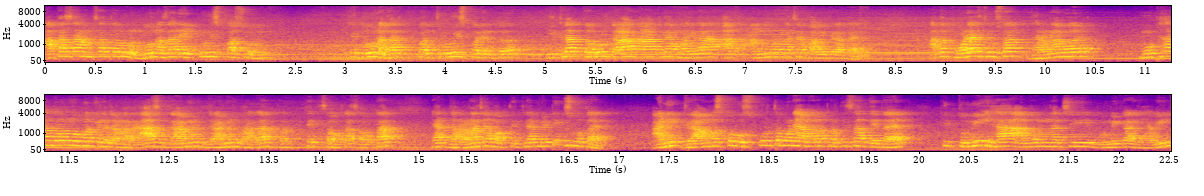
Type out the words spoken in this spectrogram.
आताचा आमचा तरुण दोन हजार एकोणीसपासून ते दोन हजार चोवीसपर्यंत इथला तरुण तळागाळातल्या महिला आज आंदोलनाच्या पावित्र्यात आहे. आता थोड्याच दिवसात धरणावर मोठं आंदोलन उभं केलं जाणार आहे. आज ग्रामीण ग्रामीण भागात प्रत्येक चौका चौकात ह्या धरणाच्या बाबतीतल्या मिटिंग्स होत आहेत. आणि ग्रामस्थ उत्स्फूर्तपणे आम्हाला प्रतिसाद देत आहेत की तुम्ही ह्या आंदोलनाची भूमिका घ्यावी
